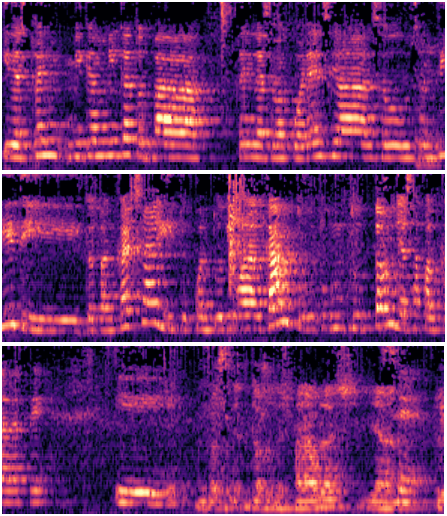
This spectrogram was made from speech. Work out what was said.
i després, mica en mica, tot va tenir la seva coherència, el seu sentit, i tot encaixa, i tu, quan t'ho diuen al camp, tu, tu, tothom ja sap el que ha de fer. I, en dos, dos o tres paraules ja Sí. to,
